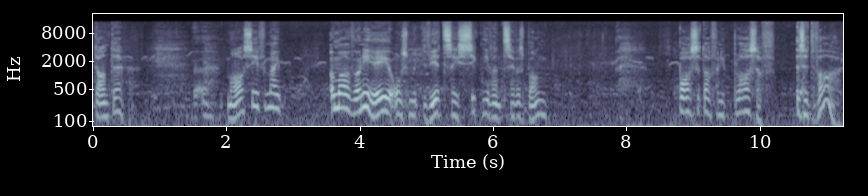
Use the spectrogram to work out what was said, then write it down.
Tante, uh, ma sê vir my ouma wou nie hê ons moet weet sy siek nie want sy was bang. Pa sit af van die plaas af. Is dit waar?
